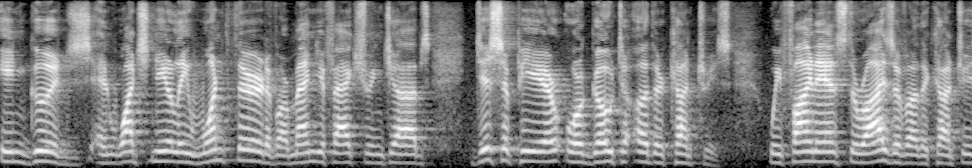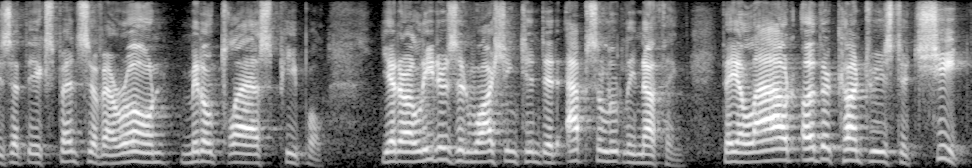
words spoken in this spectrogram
in goods and watched nearly one third of our manufacturing jobs disappear or go to other countries. We financed the rise of other countries at the expense of our own middle class people. Yet our leaders in Washington did absolutely nothing. They allowed other countries to cheat,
